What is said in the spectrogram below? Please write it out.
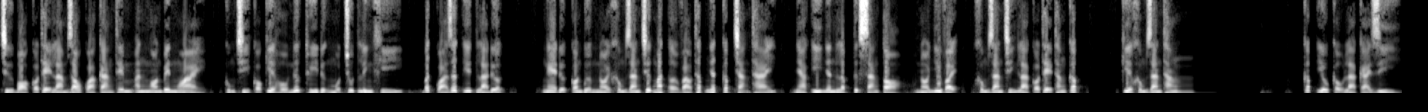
trừ bỏ có thể làm rau quả càng thêm ăn ngon bên ngoài, cũng chỉ có kia hồ nước thủy đựng một chút linh khí, bất quá rất ít là được. Nghe được con bướm nói không gian trước mắt ở vào thấp nhất cấp trạng thái, nhạc y nhân lập tức sáng tỏ, nói như vậy, không gian chính là có thể thăng cấp. Kia không gian thăng cấp yêu cầu là cái gì?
